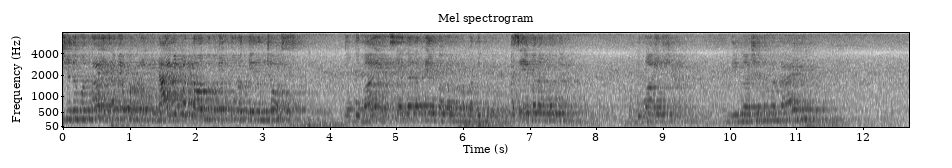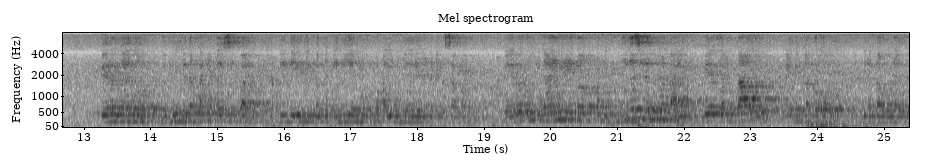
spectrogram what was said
siya namatay. At sabi niya, pag hinain yung pantawan, magtutulad kayo ng Diyos. Nung kumain si Adan at Eva, mga kapatid ko, ah, si Eva lang muna, nung kumain siya, hindi nga siya namatay. Pero na ano, namunan ang kanyang kaisipan, nakita yung tintang ng iniyan mo, pakainin niya rin ang kanyang asawa. Pero nung kinain niya yung mga kapatid, hindi nga sila namatay, pero ang tao ay nagkaroon ng tinatawag na ano,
